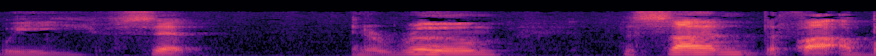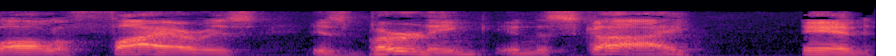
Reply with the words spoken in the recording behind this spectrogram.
we sit in a room, the sun, the fi- a ball of fire is, is burning in the sky, and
